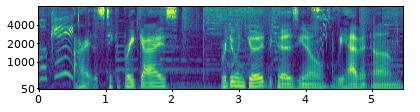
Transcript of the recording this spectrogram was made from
Okay. Alright, let's take a break, guys. We're doing good because, you know, we haven't um,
